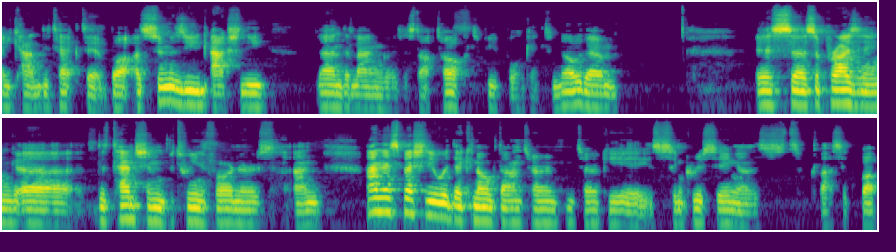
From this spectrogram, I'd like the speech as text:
you can't detect it. But as soon as you actually learn the language and start talking to people and get to know them. It's uh, surprising uh, the tension between foreigners and and especially with the economic downturn in Turkey, it's increasing and it's classic. But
